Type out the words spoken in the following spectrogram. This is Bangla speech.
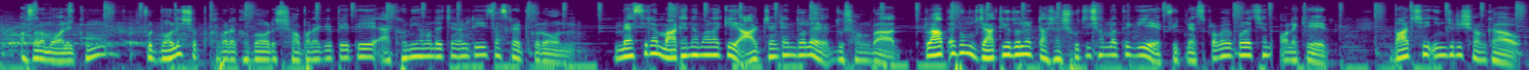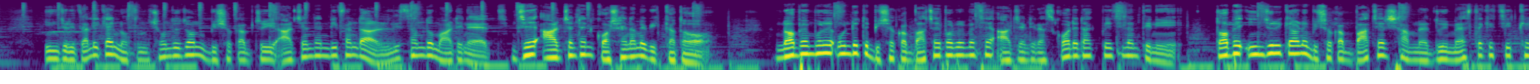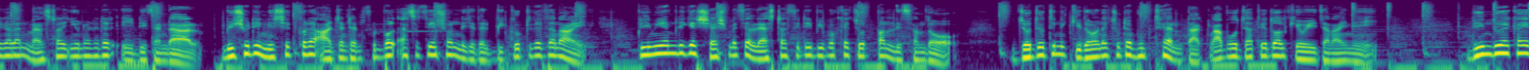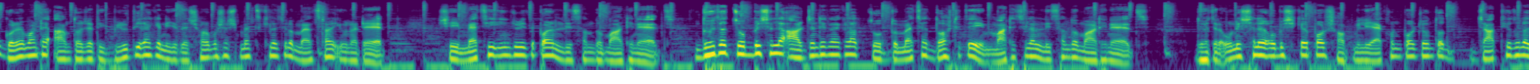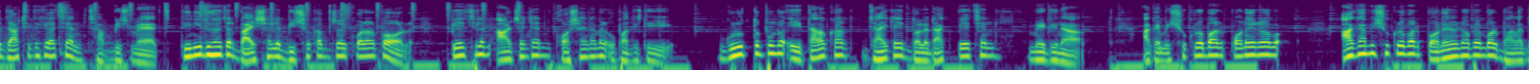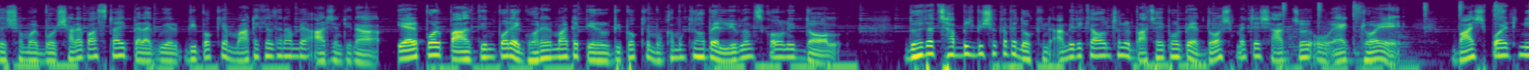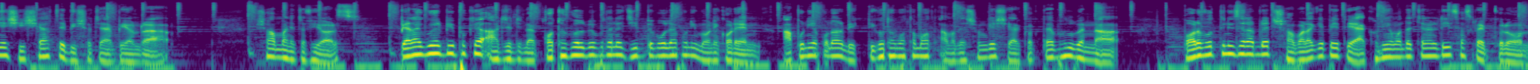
আসসালামু আলাইকুম। ফুটবলের সব খবরাখবর সবার আগে পেতে এখনই আমাদের চ্যানেলটি সাবস্ক্রাইব করুন। মেসিরা মাঠে নামার আগে আর্জেন্টাইন দলে দুঃসংবাদ। ক্লাব এবং জাতীয় দলের টাসা সূচি সামলাতে গিয়ে ফিটনেস প্রভাবে পড়েছেন অনেকের। বাড়ছে ইঞ্জুরির সংখ্যাও। ইঞ্জুরি তালিকায় নতুন সংযোজন বিশ্বকাপ জয়ী আর্জেন্টাইন ডিফেন্ডার লিসান্দো মার্টিনেজ, যে আর্জেন্টাইন কষাই নামে বিখ্যাত। নভেম্বরের উইন্ডোতে বিশ্বকাপ বাছাই পর্বের ম্যাচে আর্জেন্টিনা স্কোয়াডে ডাক পেয়েছিলেন তিনি। তবে ইঞ্জুরির কারণে বিশ্বকাপ বাছের সামনে দুই ম্যাচ থেকে ছিটকে গেলেন ম্যানচেস্টার ইউনাইটেডের এই ডিফেন্ডার। বিষয়টি নিশ্চিত করে আর্জেন্টাইন ফুটবল অ্যাসোসিয়েশন নিজেদের বিজ্ঞপ্তিতে জানায় প্রিমিয়ার লিগের শেষ ম্যাচে লেস্টার সিটির বিপক্ষে চোট পান লিসান্দো। যদিও তিনি কী ধরনের চোটে ভুগছেন তা ক্লাব ও জাতীয় দল কেউই জানায়নি। দিন দুয়েক আগে গড়ের মাঠে আন্তর্জাতিক বিরতির আগে নিজেদের সর্বশেষ ম্যাচ খেলেছিল ম্যানচেস্টার ইউনাইটেড। সেই ম্যাচেই ইঞ্জুরিতে পড়েন লিসান্দো মার্টিনেজ। দু হাজার চব্বিশ সালে আর্জেন্টিনার খেলা চোদ্দ ম্যাচের দশটিতেই মাঠে ছিলেন লিসান্দো মার্টিনেজ। দুহাজার উনিশ সালের অভিষেকের পর সব মিলিয়ে এখন পর্যন্ত জাতীয় দলের জার্সিতে খেলেছেন ছাব্বিশ ম্যাচ। তিনি দুই হাজার বাইশ সালে বিশ্বকাপ জয় করার পর পেয়েছিলেন আর্জেন্টাইন কষাই নামের উপাধিটি। গুরুত্বপূর্ণ এই তারকার জায়গায় দলে ডাক পেয়েছেন মেদিনা। আগামী শুক্রবার পনেরো আগামী শুক্রবার পনেরোই নভেম্বর বাংলাদেশ সময় ভোর সাড়ে পাঁচটায় প্যারাগুয়ের বিপক্ষে মাঠে খেলতে নামবে আর্জেন্টিনা। এরপর পাঁচ দিন পরে ঘরের মাঠে পেরুর বিপক্ষে মুখোমুখি হবে লিভল্যান্ডস কলোনির দল। দু বিশ্বকাপে দক্ষিণ আমেরিকা অঞ্চলের বাছাই পর্বে দশ ম্যাচে সাত জয় ও এক ড্রয়ে বাইশ পয়েন্ট নিয়ে শীর্ষে আছে বিশ্ব চ্যাম্পিয়নরা। সম্মানিত ভিউয়ার্স, প্যারাগুয়ের বিপক্ষে আর্জেন্টিনা কত গোল ব্যবধানে জিতবে বলে আপনি মনে করেন? আপনি আপনার ব্যক্তিগত মতামত আমাদের সঙ্গে শেয়ার করতে ভুলবেন না। পরবর্তী নিউজের আপডেট সবার আগে পেতে এখনই আমাদের চ্যানেলটি সাবস্ক্রাইব করুন।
